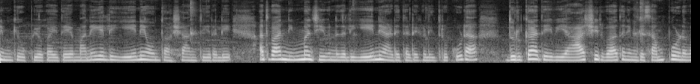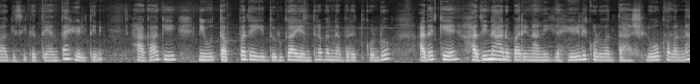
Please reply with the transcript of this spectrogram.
ನಿಮಗೆ ಉಪಯೋಗ ಇದೆ. ಮನೆಯಲ್ಲಿ ಏನೇ ಒಂದು ಅಶಾಂತಿ ಇರಲಿ ಅಥವಾ ನಿಮ್ಮ ಜೀವನದಲ್ಲಿ ಏನೇ ಅಡೆತಡೆಗಳಿದ್ರೂ ಕೂಡ ದುರ್ಗಾದೇವಿಯ ಆಶೀರ್ವಾದ ನಿಮಗೆ ಸಂಪೂರ್ಣವಾಗಿ ಸಿಗುತ್ತೆ ಅಂತ ಹೇಳ್ತೀನಿ. ಹಾಗಾಗಿ ನೀವು ತಪ್ಪದೇ ಈ ದುರ್ಗಾ ಯಂತ್ರವನ್ನು ಬರೆದುಕೊಂಡು ಅದಕ್ಕೆ ಹದಿನಾರು ಬಾರಿ ನಾನೀಗ ಹೇಳಿಕೊಡುವಂತಹ ಶ್ಲೋಕವನ್ನು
